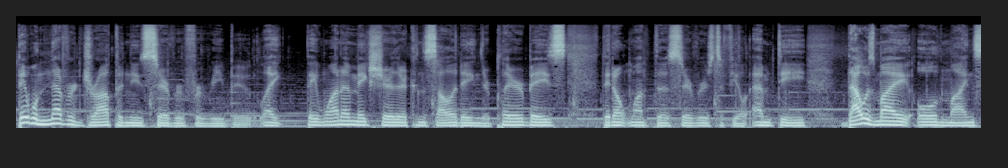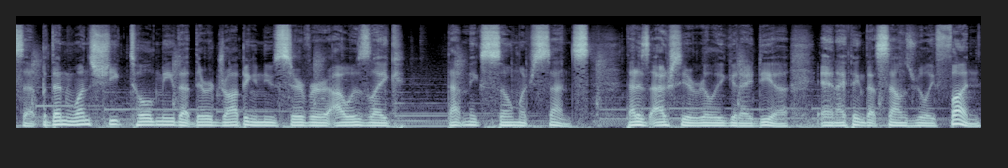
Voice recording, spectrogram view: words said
they will never drop a new server for reboot. Like, they want to make sure they're consolidating their player base. They don't want the servers to feel empty. That was my old mindset. But then once Sheik told me that they were dropping a new server, I was like, that makes so much sense. That is actually a really good idea. And I think that sounds really fun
